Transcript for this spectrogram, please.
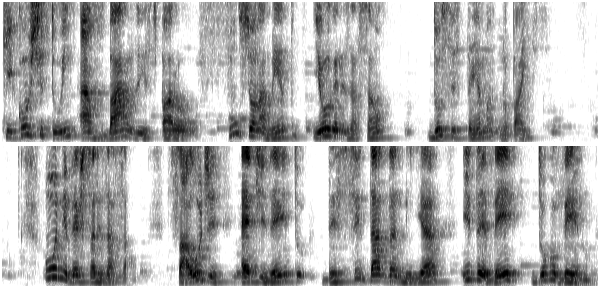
que constituem as bases para o funcionamento e organização do sistema no país. Universalização. Saúde é direito de cidadania e dever do governo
